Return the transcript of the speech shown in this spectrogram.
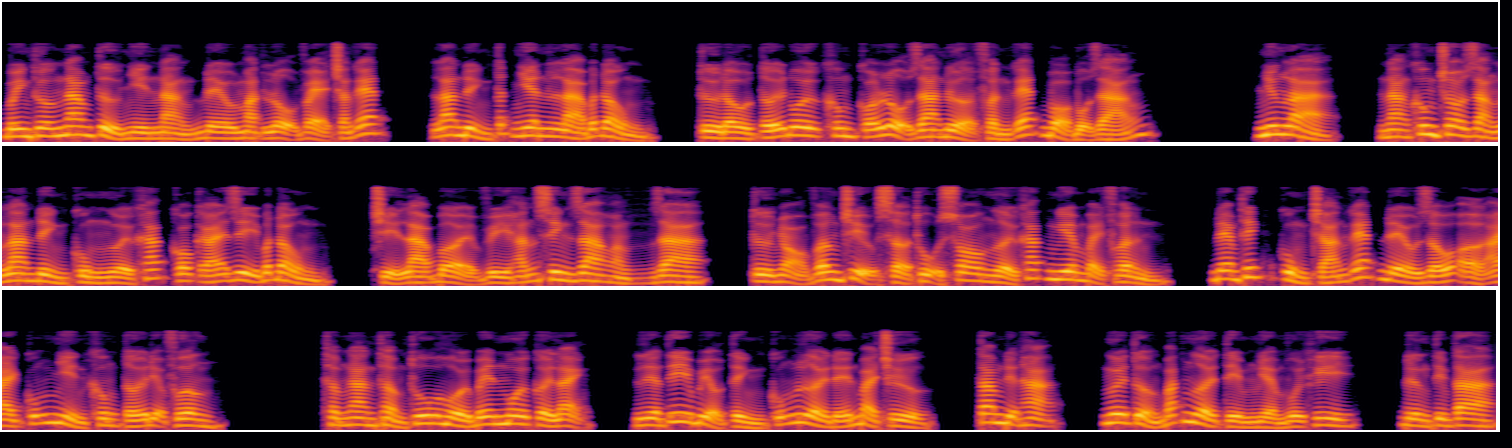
Bình thường nam tử nhìn nàng đều mặt lộ vẻ chán ghét, Lan Đình tất nhiên là bất đồng, từ đầu tới đuôi không có lộ ra nửa phần ghét bỏ bộ dáng. Nhưng là, nàng không cho rằng Lan Đình cùng người khác có cái gì bất đồng, chỉ là bởi vì hắn sinh ra hoàng gia, từ nhỏ vâng chịu sở thụ so người khác nghiêm bảy phần, đem thích cùng chán ghét đều giấu ở ai cũng nhìn không tới địa phương. Thầm ngàn thẩm thu hồi bên môi cười lạnh, liền ti biểu tình cũng lười đến bài trừ, tam điện hạ, ngươi tưởng bắt người tìm niềm vui khi, đừng tìm ta,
